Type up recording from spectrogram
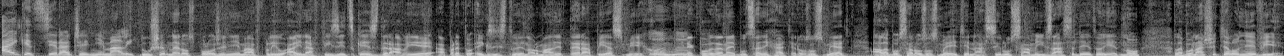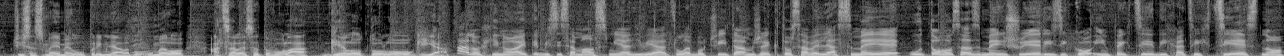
aj keď ste radšej nemali? Duševné rozpoloženie má vplyv aj na fyzické zdravie a preto existuje normálne terapia smiechom. Mm-hmm. Inak povedané, buď sa necháte rozosmiať, alebo sa rozosmiejete na silu sami. V zásade je to jedno, lebo naše telo nevie, či sa smejeme úprimne alebo umelo a celé sa to volá gelotológia. Áno, Chino, aj ty by si sa mal smiať viac, lebo čítam, že kto sa veľa smeje, u toho sa zmenšuje riziko infekcie dýchacích ciest, no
